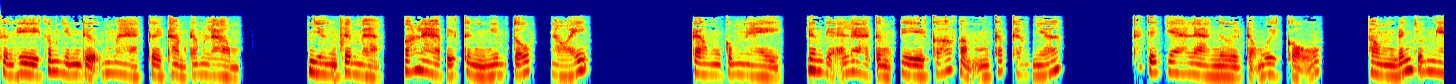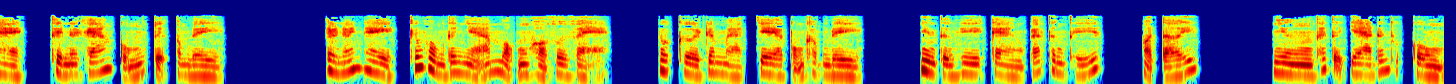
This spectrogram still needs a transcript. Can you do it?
Thường Hy không nhìn được mà cười thầm trong lòng. Nhưng trên mặt vẫn là biểu tình nghiêm túc, nói. Trong cung này, đơn đẻ là từng phi có phẩm cấp cao nhất. Thái tử gia là người trọng quy cũ, không đến chỗ ngài thì nơi khác cũng tuyệt không đi. Lời nói này khiến vùng tân nhã một hồi vui vẻ, nụ cười trên mặt che cũng không đi. Nhìn Tường Hy càng phát thân thiết, hỏi tới. Nhưng Thái tử gia đến thuộc cùng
